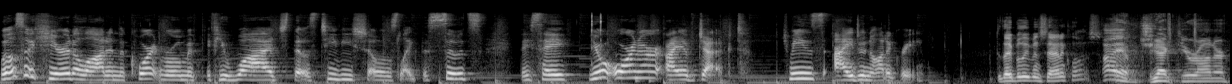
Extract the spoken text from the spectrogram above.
We also hear it a lot in the courtroom if, if you watch those TV shows like The Suits. They say, Your Honor, I object, which means I do not agree. Do they believe in Santa Claus? I object, Your Honor.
